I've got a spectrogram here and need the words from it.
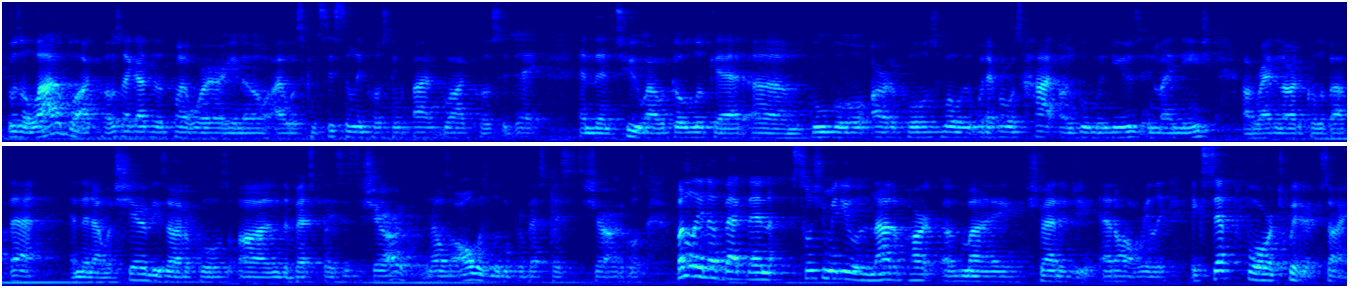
It was a lot of blog posts. I got to the point where, you know, I was consistently posting five blog posts a day. And then two, I would go look at um, Google articles, whatever was hot on Google News in my niche. I would write an article about that and then I would share these articles on the best places to share articles. And I was always looking for best places to share articles. Funnily enough, back then, social media was not a part of my strategy at all, really, except for Twitter. Sorry,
